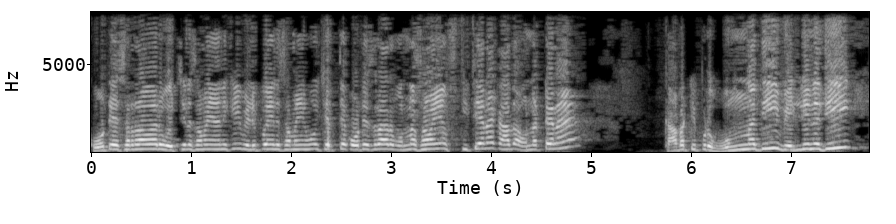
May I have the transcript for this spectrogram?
కోటేశ్వరరావు గారు వచ్చిన సమయానికి వెళ్ళిపోయిన సమయము చెప్తే కోటేశ్వరరావు ఉన్న సమయం స్థితేనా కాదా? ఉన్నట్టేనా? కాబట్టి ఇప్పుడు ఉన్నది వెళ్ళినది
